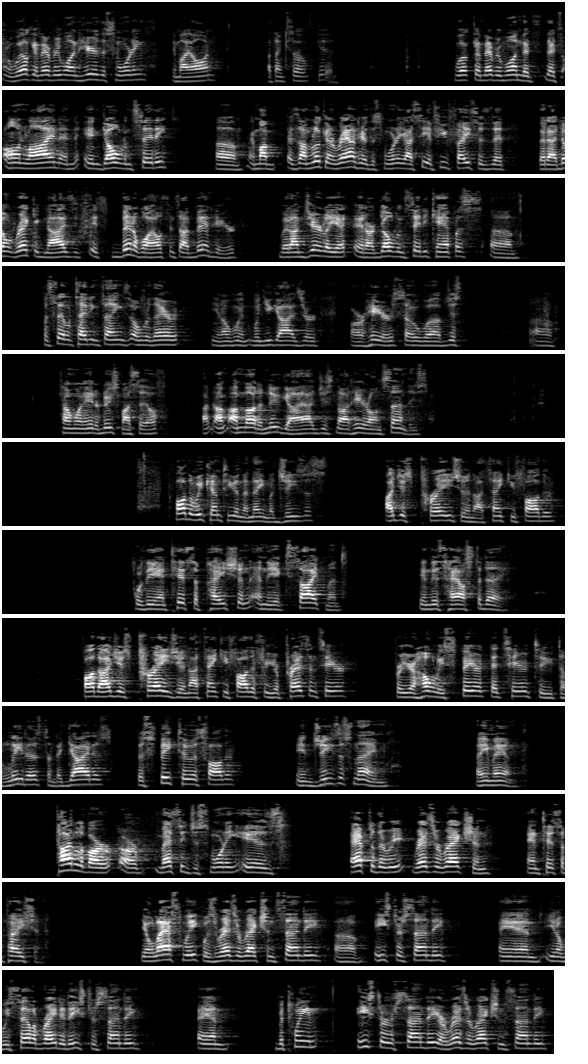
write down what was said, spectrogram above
I want to welcome everyone here this morning. Am I on? I think so. Good. Welcome everyone that's that's online and in Golden City. Um, and my, as I'm looking around here this morning, I see a few faces that that I don't recognize. It's, it's been a while since I've been here, but I'm generally at, at our Golden City campus, um, facilitating things over there. You know, when when you guys are are here, so uh, just uh, kind of want to introduce myself. I'm, I'm, I'm not a new guy. I'm just not here on Sundays. Father, we come to you in the name of Jesus. I just praise you and I thank you, Father, for the anticipation and the excitement in this house today. Father, I just praise you and I thank you, Father, for your presence here for your Holy Spirit that's here to, to lead us and to guide us, to speak to us, Father. In Jesus' name, amen. Title of our, our message this morning is After the Re- Resurrection, Anticipation. You know, last week was Resurrection Sunday, uh, Easter Sunday, and, you know, we celebrated Easter Sunday, and between Easter Sunday or Resurrection Sunday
